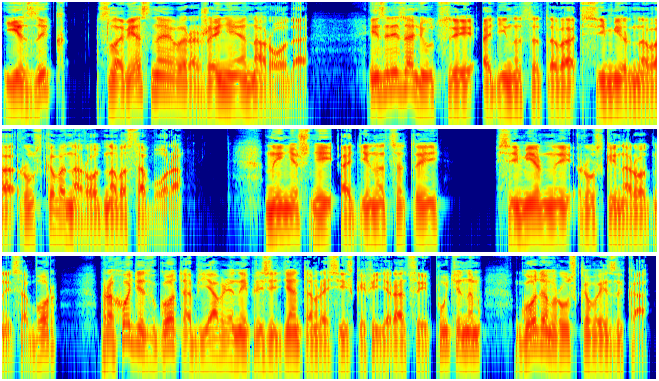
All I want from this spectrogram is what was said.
Язык – словесное выражение народа. Из резолюции 11 Всемирного Русского Народного Собора. Нынешний 11 Всемирный Русский Народный Собор проходит в год, объявленный президентом Российской Федерации Путиным годом русского языка.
